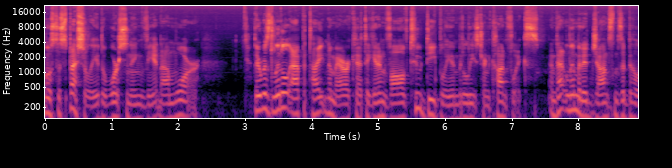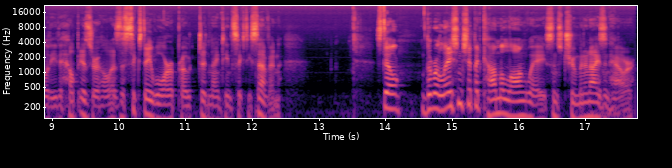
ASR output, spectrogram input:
most especially the worsening Vietnam War there was little appetite in America to get involved too deeply in Middle Eastern conflicts, and that limited Johnson's ability to help Israel as the Six Day War approached in 1967. Still, the relationship had come a long way since Truman and Eisenhower.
